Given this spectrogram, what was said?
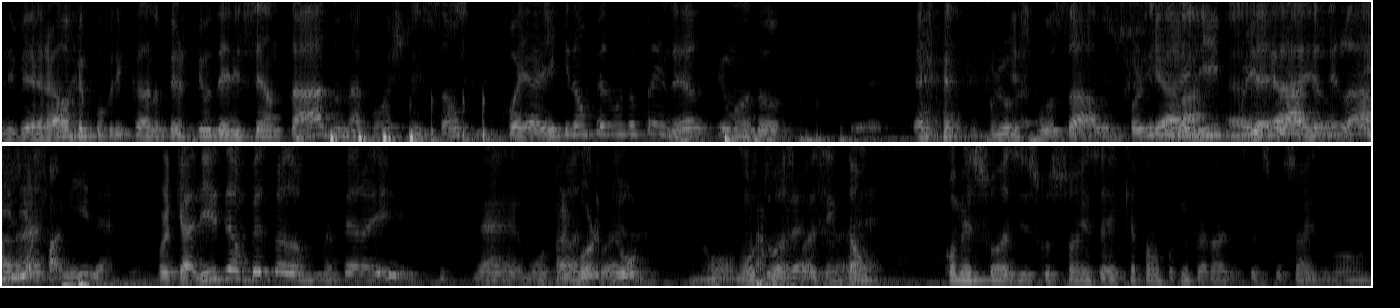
Liberal, republicano, o perfil dele sentado na Constituição, foi aí que Dom Pedro mandou prendê-lo e mandou Pro- expulsá-lo. Porque ali é. Foi é, exilado. Ele e né? a família. Porque ali Dom Pedro falou, mas peraí, né? Mudou Para as Bordeaux. coisas. No, Mudou as França, coisas. Então, é. começou as discussões aí. Quer falar um pouquinho para nós dessas discussões, irmão?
